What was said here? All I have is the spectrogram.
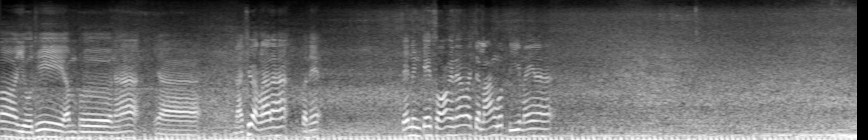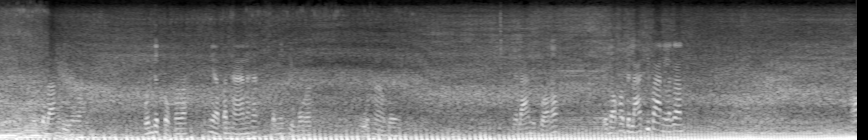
ก็ อยู่ที่อำเภอนะฮะอย่าหนาเชือกแล้วนะฮะตอนนี้ใจหนึ่งใจสองเลยนะว่าจะล้างรถดีไหมนะฮะจะล้างดีไหมวะฝนจะตกไหมวะเนี่ยปัญหานะฮะตอนนี้กี่โมงแล้วโอ้ห้าโมงไปล้างดีกว่าเนาะ เดี๋ยวเราค่อยไปล้างที่บ้านแล้วกันอะ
